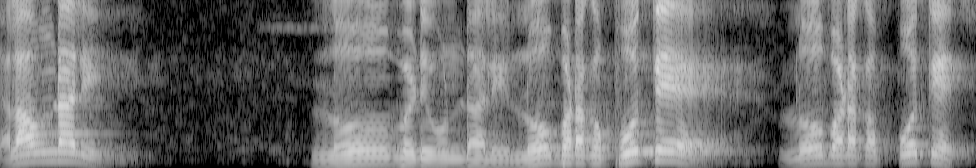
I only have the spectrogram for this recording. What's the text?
ఎలా ఉండాలి? లోబడి ఉండాలి. లోబడకపోతే లోబడకపోతే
